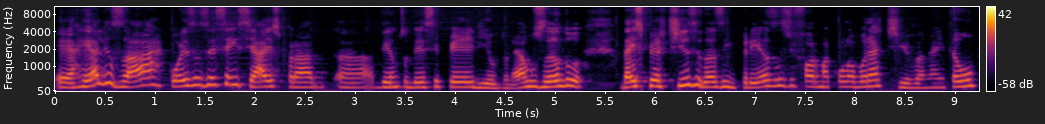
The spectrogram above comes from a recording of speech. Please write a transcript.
é, realizar coisas essenciais para uh, ah, dentro desse período, né? usando da expertise das empresas de forma colaborativa. Né? Então,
